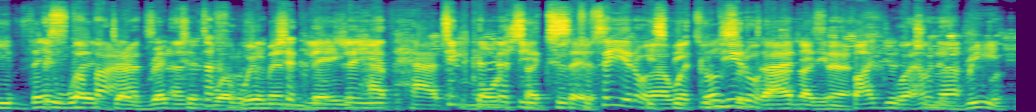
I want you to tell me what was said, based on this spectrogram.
if they were directed where women, they have had more success. It's because of that I invite you to read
